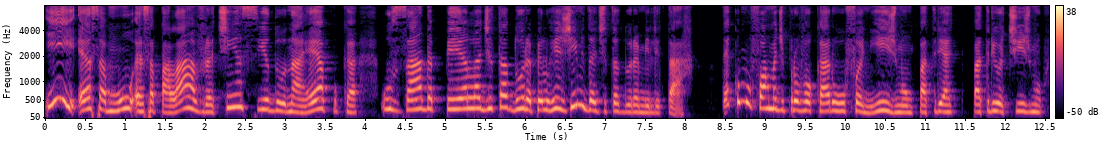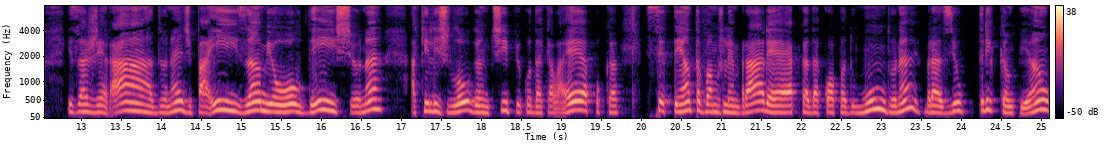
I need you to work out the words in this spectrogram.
E essa, essa palavra tinha sido, na época, usada pela ditadura, pelo regime da ditadura militar até como forma de provocar o ufanismo, um patriotismo exagerado, né, de país, ame ou deixe, né, aquele slogan típico daquela época. 70, vamos lembrar, é a época da Copa do Mundo, né, Brasil tricampeão.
